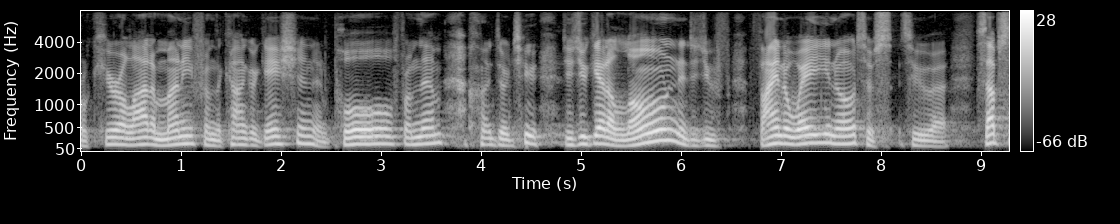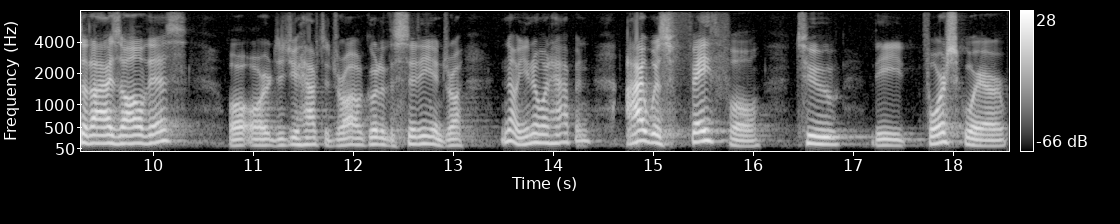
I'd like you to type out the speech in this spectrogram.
procure a lot of money from the congregation and pull from them? did, you, did you get a loan? And did you find a way, you know, to, to uh, subsidize all this? Or, or did you have to draw, go to the city and draw? No, you know what happened? I was faithful to the Foursquare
